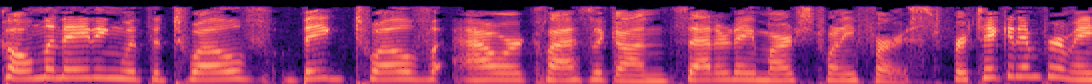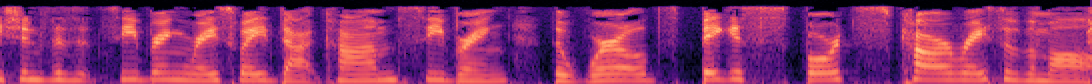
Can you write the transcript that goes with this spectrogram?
culminating with the 12 big 12 hour classic on Saturday, March 21st. For ticket information, visit SebringRaceway.com. Sebring, the world's biggest sports car race of them all.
